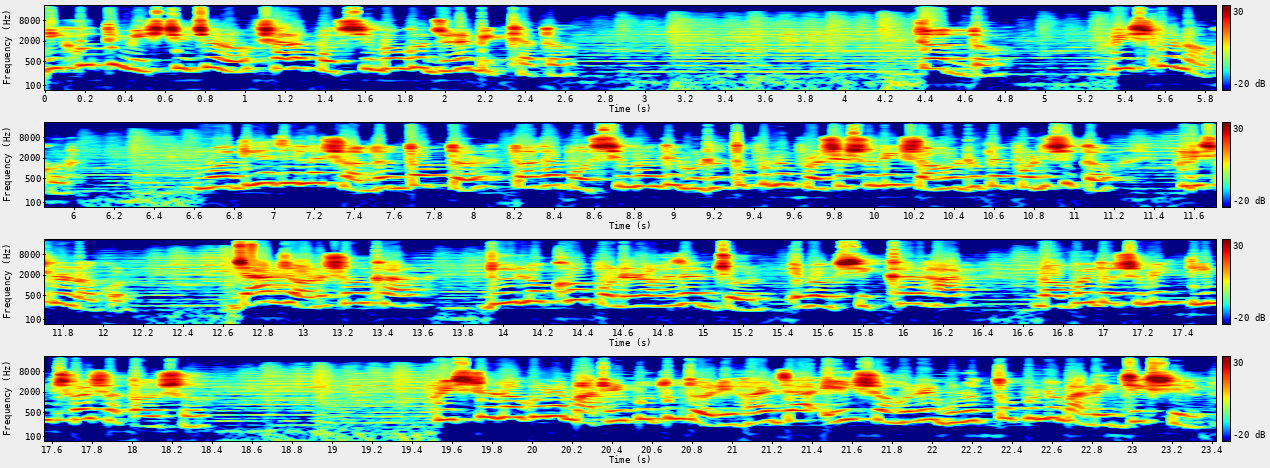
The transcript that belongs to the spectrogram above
নিকুতি মিষ্টির জন্য সারা পশ্চিমবঙ্গ জুড়ে বিখ্যাত। চোদ্দ, কৃষ্ণনগর। নদিয়া জেলার সদর দপ্তর তথা পশ্চিমবঙ্গের গুরুত্বপূর্ণ প্রশাসনিক শহর রূপে পরিচিত কৃষ্ণনগর, যার জনসংখ্যা দুই লক্ষ পনেরো হাজার জন এবং শিক্ষার হার নব্বই দশমিক তিন ছয় শতাংশ। কৃষ্ণনগরে মাটির পুতুল তৈরি হয় যা এই শহরের গুরুত্বপূর্ণ বাণিজ্যিক শিল্প।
